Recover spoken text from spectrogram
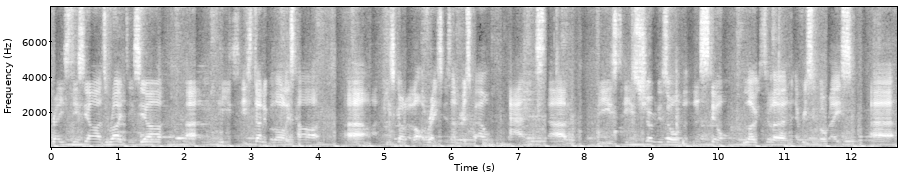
race DCR, to ride DCR. Um, he's, he's done it with all his heart. Uh, he's got a lot of races under his belt, and um, he's he's shown us all that there's still loads to learn every single race. Uh,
